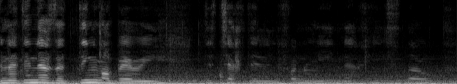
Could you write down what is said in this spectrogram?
And I think there's a dingleberry detected in front of me now. He's slow. On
